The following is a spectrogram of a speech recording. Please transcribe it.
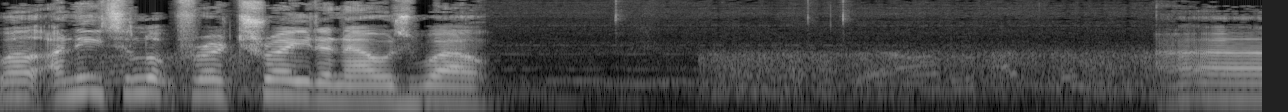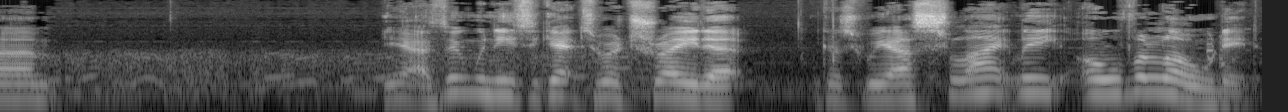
well, I need to look for a trader now as well. Um, yeah, I think we need to get to a trader because we are slightly overloaded.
